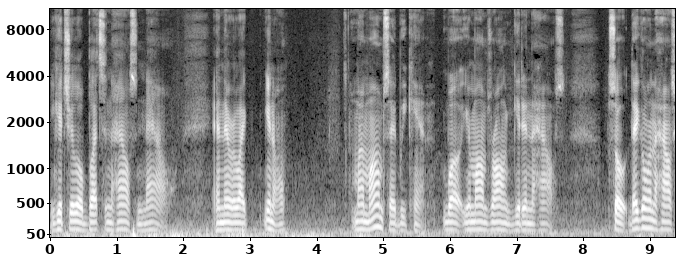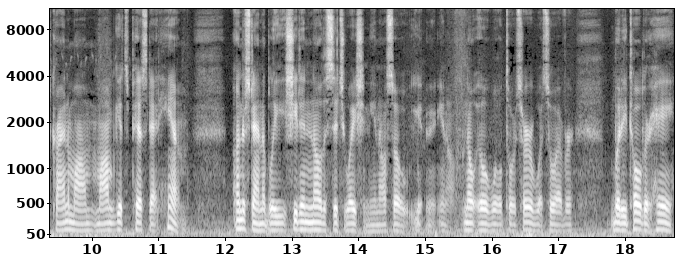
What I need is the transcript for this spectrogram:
You get your little butts in the house now. And they were like, You know, my mom said we can. Well, your mom's wrong. Get in the house. So they go in the house crying to mom. Mom gets pissed at him. Understandably, she didn't know the situation, you know, so, you know, no ill will towards her whatsoever. But he told her, Hey,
